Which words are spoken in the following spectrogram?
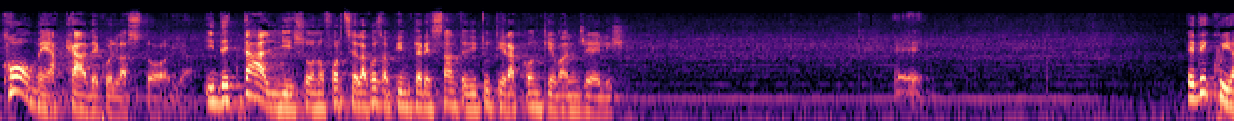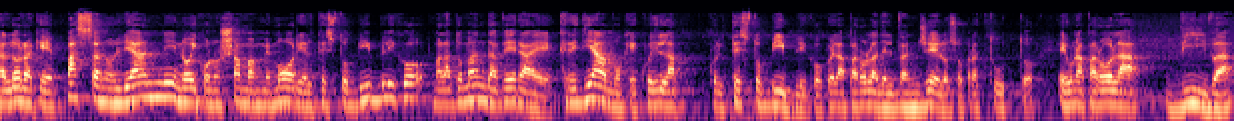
come accade quella storia. I dettagli sono forse la cosa più interessante di tutti i racconti evangelici. Ed è qui allora che passano gli anni, noi conosciamo a memoria il testo biblico, ma la domanda vera è, crediamo che quella, quel testo biblico, quella parola del Vangelo soprattutto, è una parola viva,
